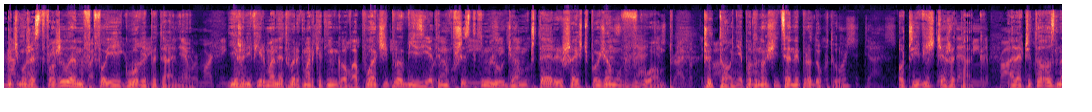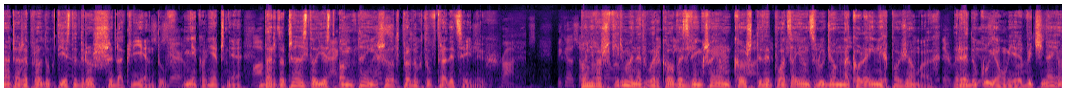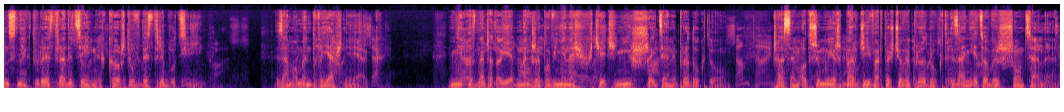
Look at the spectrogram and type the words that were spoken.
Być może stworzyłem w Twojej głowie pytanie. Jeżeli firma network marketingowa płaci prowizję tym wszystkim ludziom 4-6 poziomów w głąb, czy to nie podnosi ceny produktu? Oczywiście, że tak, ale czy to oznacza, że produkt jest droższy dla klientów? Niekoniecznie. Bardzo często jest on tańszy od produktów tradycyjnych. Ponieważ firmy networkowe zwiększają koszty wypłacając ludziom na kolejnych poziomach, redukują je, wycinając niektóre z tradycyjnych kosztów dystrybucji. Za moment wyjaśnię jak. Nie oznacza to jednak, że powinieneś chcieć niższej ceny produktu. Czasem otrzymujesz bardziej wartościowy produkt za nieco wyższą cenę.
